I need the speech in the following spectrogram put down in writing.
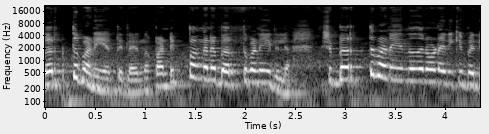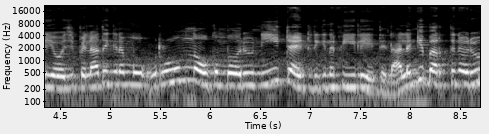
ബെർത്ത് പണിയത്തില്ലായിരുന്നു. പണ്ട് ഇപ്പം അങ്ങനെ ബെർത്ത് പണിയിലില്ല. പക്ഷെ ബെർത്ത് പണിയുന്നതിനോട് എനിക്ക് വലിയ യോജിപ്പില്ല. അതിങ്ങനെ റൂം നോക്കുമ്പോൾ ഒരു നീറ്റായിട്ടിരിക്കുന്ന ഫീൽ ചെയ്യത്തില്ല. അല്ലെങ്കിൽ ബെർത്തിനൊരു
